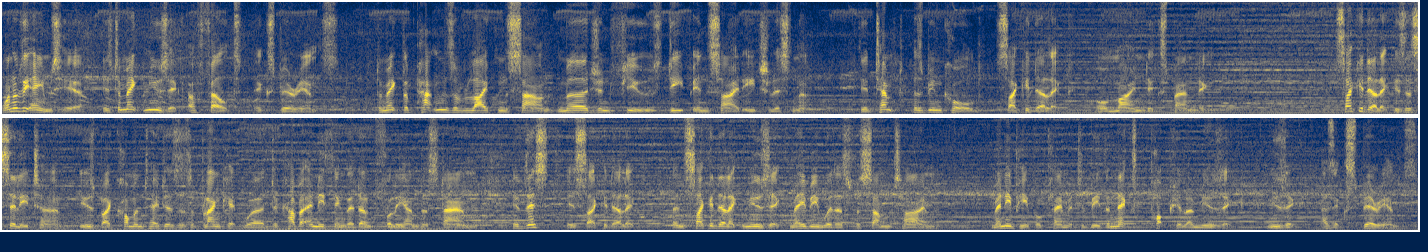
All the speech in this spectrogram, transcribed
One of the aims here is to make music a felt experience, to make the patterns of light and sound merge and fuse deep inside each listener. The attempt has been called psychedelic or mind expanding. Psychedelic is a silly term used by commentators as a blanket word to cover anything they don't fully understand. If this is psychedelic, then psychedelic music may be with us for some time. Many people claim it to be the next popular music, music as experience,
